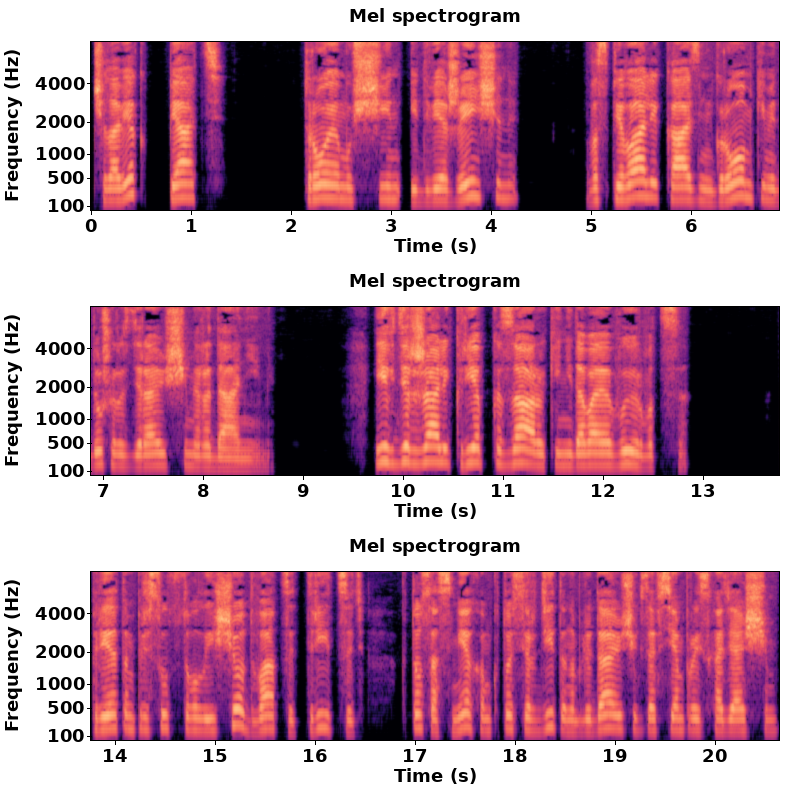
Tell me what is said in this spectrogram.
Человек пять, трое мужчин и две женщины воспевали казнь громкими душераздирающими рыданиями. Их держали крепко за руки, не давая вырваться. При этом присутствовало еще двадцать-тридцать, кто со смехом, кто сердито наблюдающих за всем происходящим.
